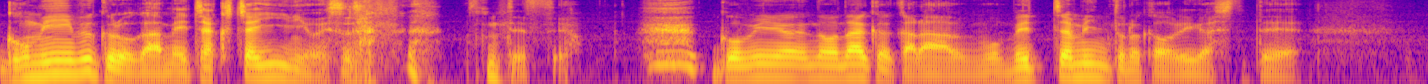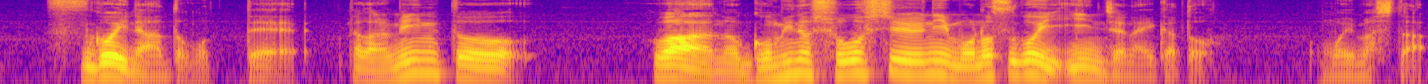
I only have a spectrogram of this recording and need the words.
ゴミ袋がめちゃくちゃいい匂いするんですよ。ゴミの中からもうめっちゃミントの香りがしててすごいなと思って。だからミントはあのゴミの消臭にものすごいいいんじゃないかと思いました。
